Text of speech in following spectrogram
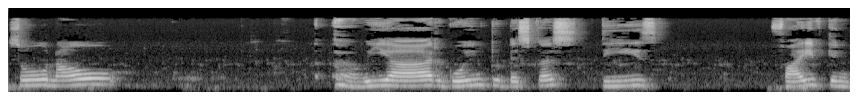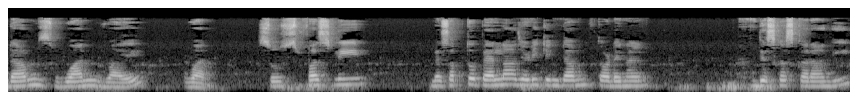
so now we are going to discuss these five kingdoms one by one so firstly ਮੈਂ ਸਭ ਤੋਂ ਪਹਿਲਾਂ ਜਿਹੜੀ ਕਿੰਗਡਮ ਤੁਹਾਡੇ ਨਾਲ ਡਿਸਕਸ ਕਰਾਂਗੀ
